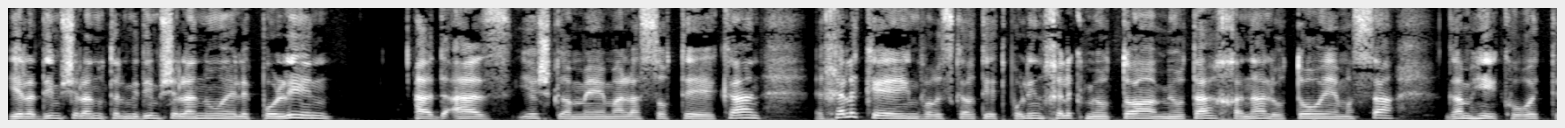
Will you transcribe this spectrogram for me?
הילדים שלנו, תלמידים שלנו לפולין. עד אז יש גם uh, מה לעשות uh, כאן. חלק, uh, אם כבר הזכרתי את פולין, חלק מאותה, מאותה הכנה לאותו מסע, גם היא קורית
